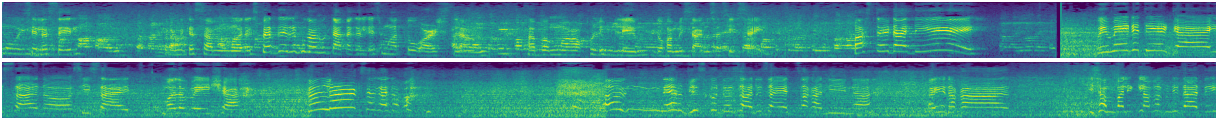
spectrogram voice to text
umuwi sila Sel. Marami kasama mga dogs. Pero di rin po kami magtatagal guys, mga 2 hours lang. Habang makakulimlim, doon kami sa, ano, sa seaside. Faster, Daddy! We made it here guys, sa ano, seaside, Mall of Asia. Alex, ang ano ko. ang nervous ko doon sa ano, sa EDSA kanina. Ayun, naka, isang balik lang kami ni Daddy.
